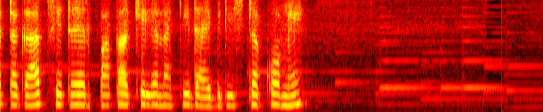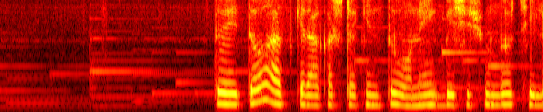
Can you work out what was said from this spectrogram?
একটা গাছ সেটার পাতা খেলে নাকি ডায়াবেটিসটা কমে। তো এই তো, আজকের আকাশটা কিন্তু অনেক বেশি সুন্দর ছিল।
